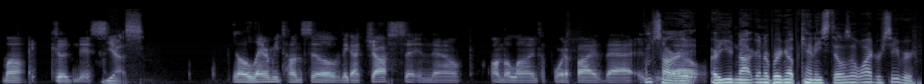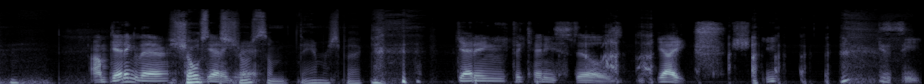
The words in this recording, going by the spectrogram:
My goodness. Yes. You know, Laremy Tunsil. They got Josh Sitton now on the line to fortify that. I'm sorry. well. Are you not going to bring up Kenny Stills at wide receiver? I'm getting there. Show getting show there. some damn respect. Getting to Kenny Stills. Yikes. Easy.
